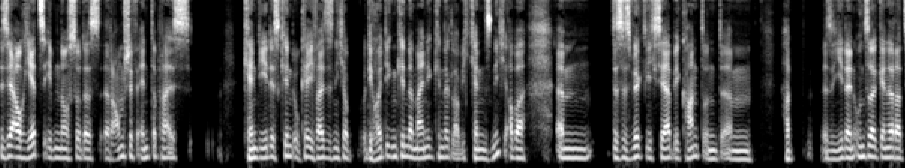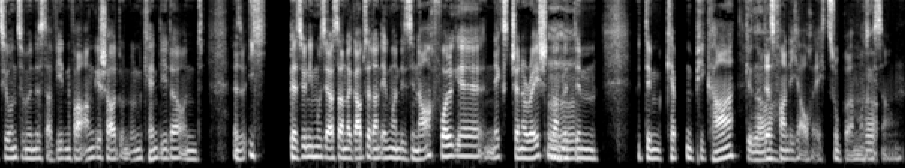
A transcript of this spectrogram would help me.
ist ja auch jetzt eben noch so, dass Raumschiff Enterprise kennt jedes Kind. Okay, ich weiß es nicht, ob die heutigen Kinder, meine Kinder, glaube ich, kennen es nicht, aber ähm, das ist wirklich sehr bekannt und ähm, hat also jeder in unserer Generation zumindest auf jeden Fall angeschaut und, und kennt jeder. Und also ich persönlich muss ja auch sagen, da gab es ja dann irgendwann diese Nachfolge Next Generation dann Mhm. mit dem mit dem Captain Picard. Genau. Das fand ich auch echt super, muss Ja. ich sagen.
